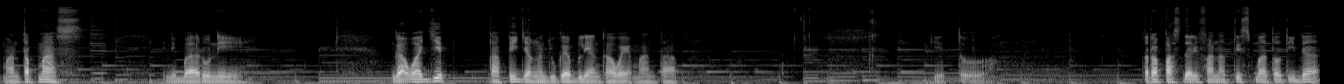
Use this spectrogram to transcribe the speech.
mantap mas. Ini baru nih. Gak wajib, tapi jangan juga beli yang KW. Mantap. Gitu. Terlepas dari fanatisme atau tidak,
